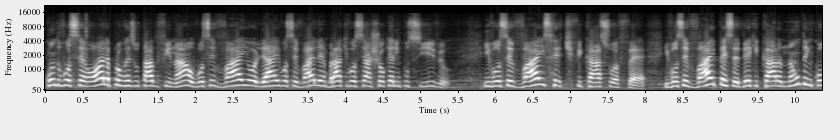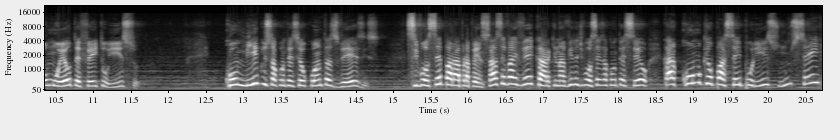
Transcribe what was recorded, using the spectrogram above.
Quando você olha para o resultado final, você vai olhar e você vai lembrar que você achou que era impossível. E você vai certificar a sua fé. E você vai perceber que, cara, não tem como eu ter feito isso. Comigo isso aconteceu quantas vezes? Se você parar para pensar, você vai ver, cara, que na vida de vocês aconteceu. Cara, como que eu passei por isso? Não sei.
